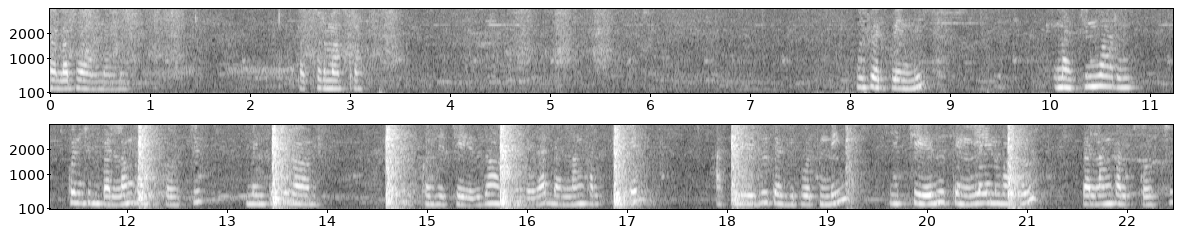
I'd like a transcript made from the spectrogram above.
చాలా బాగుందండి. పచ్చడి మాత్రం. ఉప్పు సరిపోయింది. నచ్చిన వారు కొంచెం బెల్లం కలుపుకోవచ్చు. మెంతులు కొంచెం చేదుగా ఉంటుంది కదా బెల్లం కలుపుకుంటే ఆ చేదు తగ్గిపోతుంది. ఈ చేదు తినలేని వారు బెల్లం కలుపుకోవచ్చు.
